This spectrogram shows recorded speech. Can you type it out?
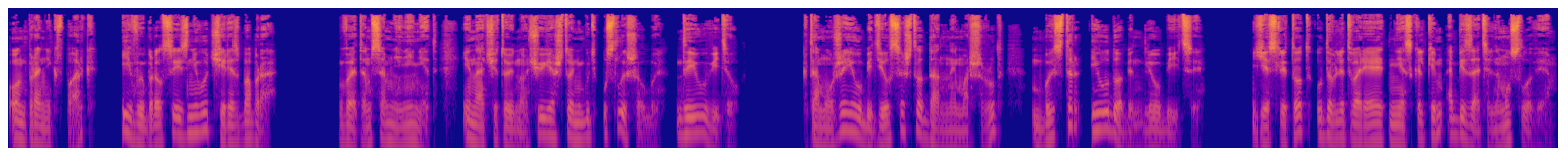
Он проник в парк и выбрался из него через бобра. В этом сомнений нет, иначе той ночью я что-нибудь услышал бы, да и увидел. К тому же я убедился, что данный маршрут быстр и удобен для убийцы если тот удовлетворяет нескольким обязательным условиям.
